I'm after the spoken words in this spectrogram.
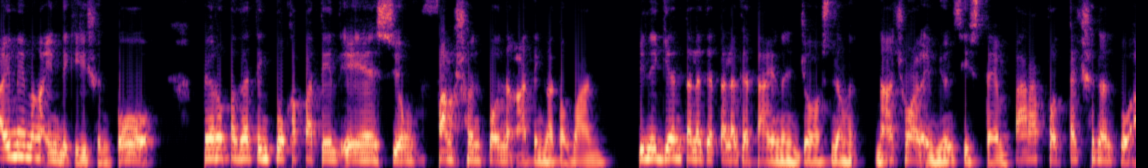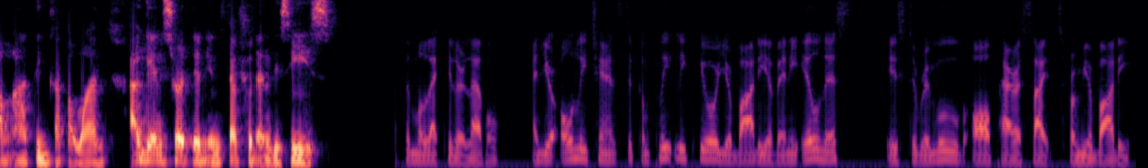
ay may mga indication po. Pero pagdating po kapatid is yung function po ng ating katawan, binigyan talaga talaga tayo ng Diyos ng natural immune system para protectionan po ang ating katawan against certain infection and disease. the molecular level. And your only chance to completely cure your body of any illness is to remove all parasites from your body.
